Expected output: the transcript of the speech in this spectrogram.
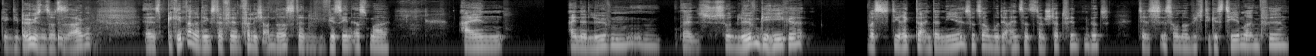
gegen die Bösen sozusagen. Es beginnt allerdings der Film völlig anders, denn wir sehen erstmal ein, eine Löwen, so ein Löwengehege, was direkt da in der Nähe ist, sozusagen, wo der Einsatz dann stattfinden wird. Das ist auch noch ein wichtiges Thema im Film.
